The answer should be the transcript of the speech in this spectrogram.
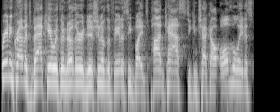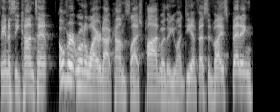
Brandon Kravitz back here with another edition of the Fantasy Bites podcast. You can check out all the latest fantasy content over at rotowire.com slash pod, whether you want DFS advice, betting,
